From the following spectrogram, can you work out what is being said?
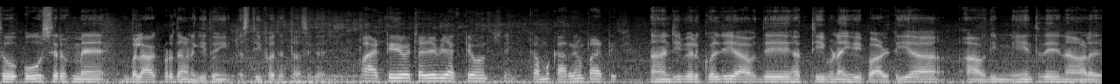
ਸੋ ਉਹ ਸਿਰਫ ਮੈਂ ਬਲਾਕ ਪ੍ਰਧਾਨਗੀ ਤੋਂ ਹੀ ਅਸਤੀਫਾ ਦਿੱਤਾ ਸੀਗਾ ਜੀ। ਪਾਰਟੀ ਦੇ ਵਿੱਚ ਅਜੇ ਵੀ ਐਕਟਿਵ ਹੋ ਤੁਸੀਂ? ਕੰਮ ਕਰ ਰਹੇ ਹੋ ਪਾਰਟੀ 'ਚ? ਹਾਂਜੀ ਬਿਲਕੁਲ ਜੀ ਆਪਦੇ ਹੱਥੀ ਬਣਾਈ ਹੋਈ ਪਾਰਟੀ ਆ। ਆਪਦੀ ਮਿਹਨਤ ਦੇ ਨਾਲ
